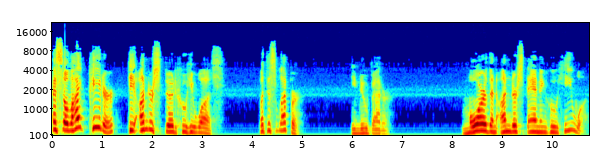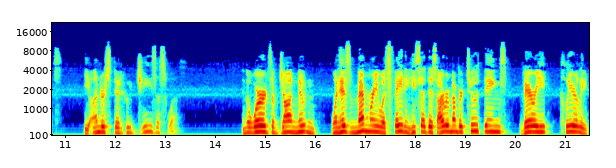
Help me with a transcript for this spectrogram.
And so, like Peter, he understood who he was. But this leper, he knew better. More than understanding who he was, he understood who Jesus was. In the words of John Newton, when his memory was fading, he said this I remember two things very clearly.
